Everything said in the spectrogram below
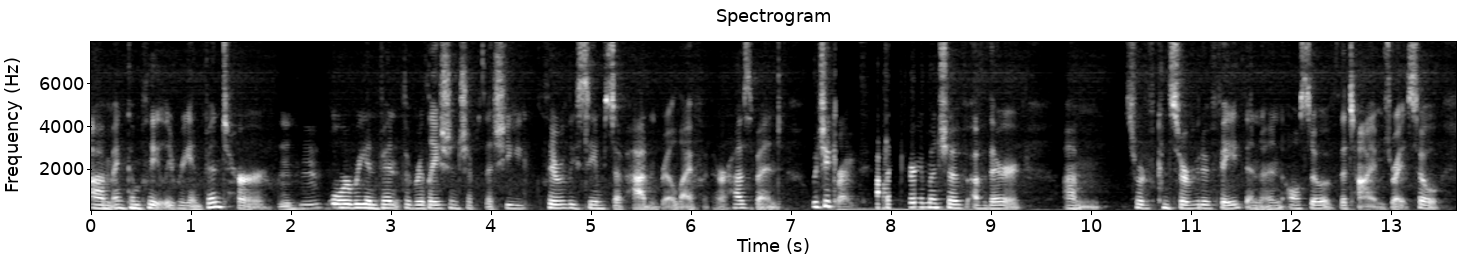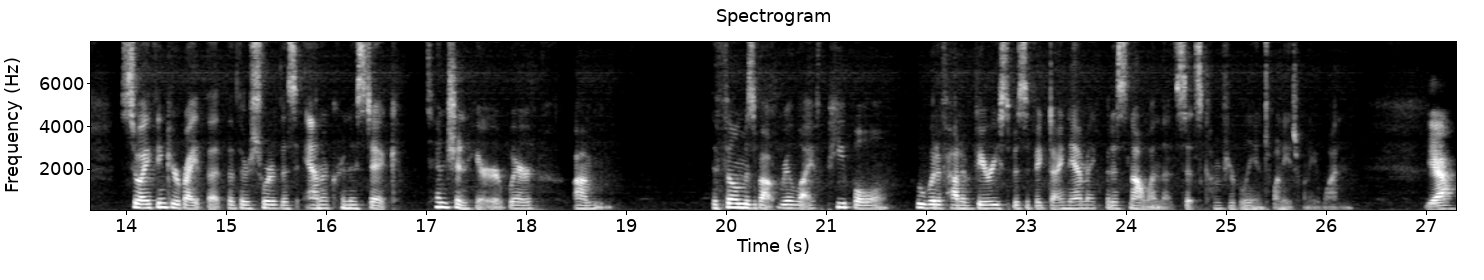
um, and completely reinvent her, mm-hmm. or reinvent the relationship that she clearly seems to have had in real life with her husband, which is right. very much of, of their um, sort of conservative faith and, and also of the times, right? So, so I think you're right that, that there's sort of this anachronistic tension here where um, the film is about real life people, who would have had a very specific dynamic, but it's not one that sits comfortably in 2021. Yeah.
